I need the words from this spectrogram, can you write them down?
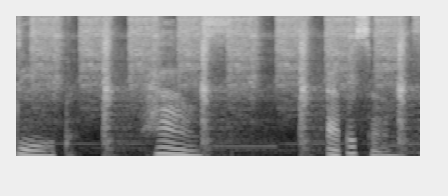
deep house episodes.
